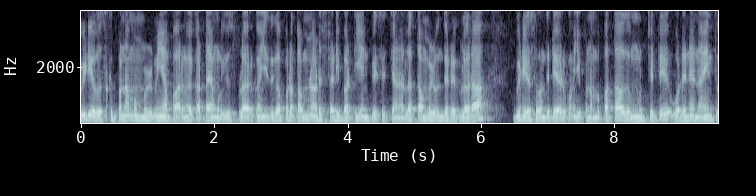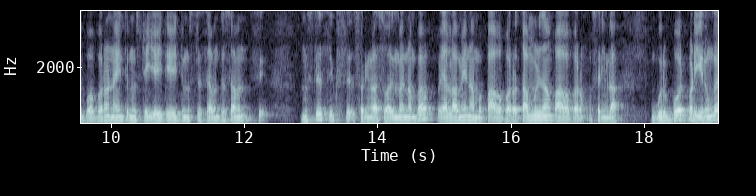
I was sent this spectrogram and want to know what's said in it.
வீடியோவை ஸ்கிப் பண்ணாமல் முழுமையாக பாருங்கள் கட்டாயம் உங்களுக்கு யூஸ்ஃபுல்லாக இருக்கும். இதுக்கப்புறம் தமிழ்நாடு ஸ்டடி பா டிஎன்பிஎஸ்சி சேனலில் தமிழ் வந்து ரெகுலராக வீடியோஸ் வந்துகிட்டே இருக்கும். இப்போ நம்ம பத்தாவது முடிச்சுட்டு உடனே நைன்த்து போக போகிறோம் நைன்த்து முடிச்சுட்டு எயித்து எயித்து முடிச்சுட்டு செவன்த்து செவன்த் முடிச்சுட்டு சிக்ஸ்த்து சரிங்களா? ஸோ அது மாதிரி நம்ம எல்லாமே நம்ம பார்க்க போகிறோம் தமிழ் தான் பார்க்க போகிறோம் சரிங்களா? குரூப் ஃபோர் படிக்கிறவங்க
